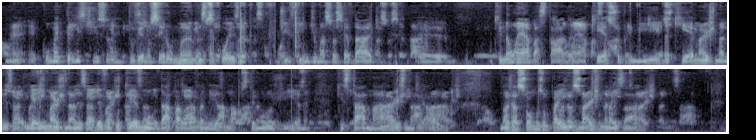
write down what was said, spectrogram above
Né? É, como é triste isso, né? Tu vê no ser humano essa coisa de vir de uma sociedade é, que não é abastada, né? que é suprimida, que é marginalizada, e aí marginalizada eu vou para o termo da palavra mesmo, a epistemologia, né? que está à margem de algo. Nós já somos um país marginalizado,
